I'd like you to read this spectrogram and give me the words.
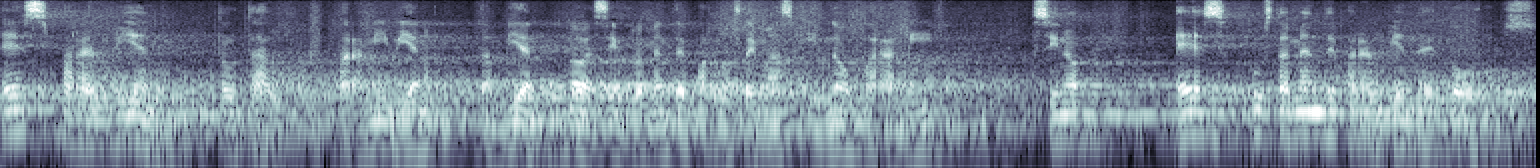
es para el bien total, para mí bien también, no es simplemente para los demás y no para mí, sino es justamente para el bien de todos.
